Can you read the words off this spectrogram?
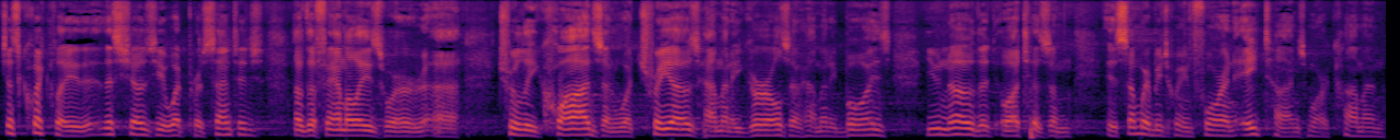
Just quickly, this shows you what percentage of the families were uh, truly quads and what trios, how many girls and how many boys. You know that autism is somewhere between four and eight times more common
